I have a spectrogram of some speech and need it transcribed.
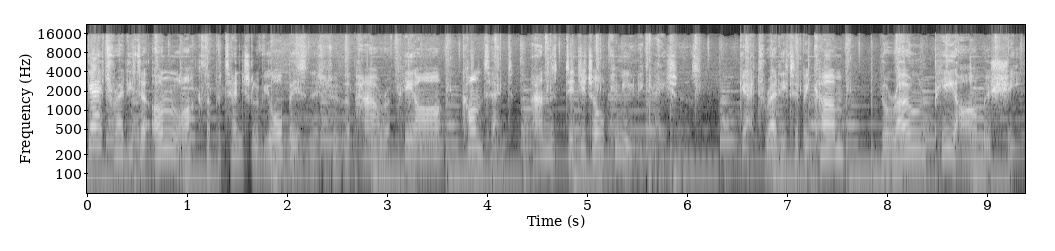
Get ready to unlock the potential of your business through the power of PR, content, and digital communications. Get ready to become your own PR machine.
